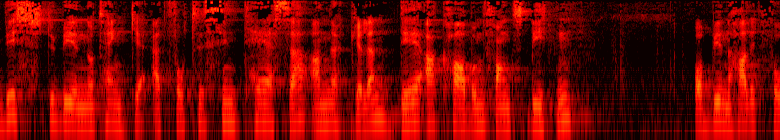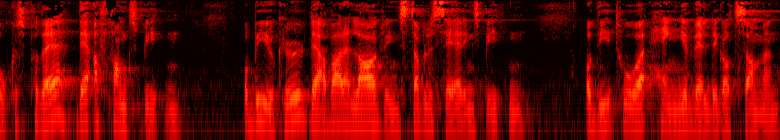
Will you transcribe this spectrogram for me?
hvis du begynner å tenke at fotosyntese av nøkkelen, det er karbonfangstbiten, og begynner å ha litt fokus på det, det er fangstbiten. Og biokull, det er bare lagring, stabiliseringsbiten. Og de to henger veldig godt sammen.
